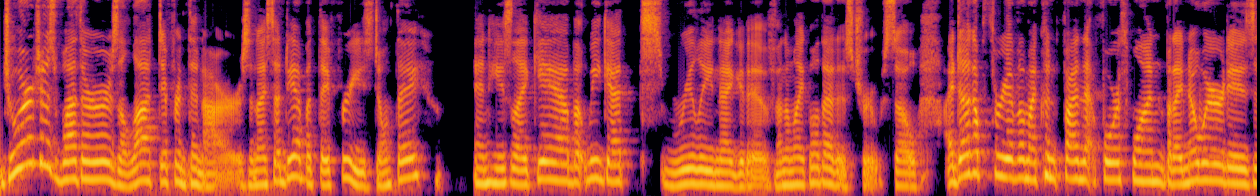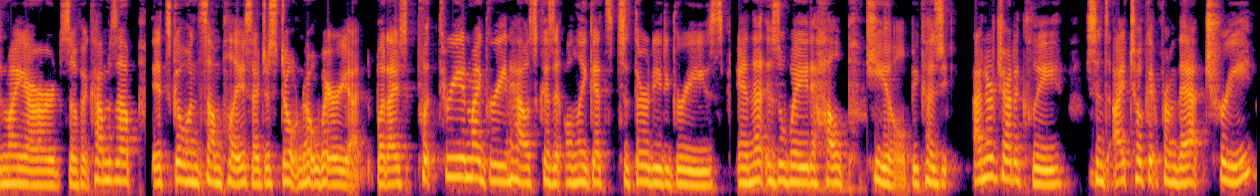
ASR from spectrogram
Georgia's weather is a lot different than ours. And I said, yeah, but they freeze, don't they? And he's like, Yeah, but we get really negative. And I'm like, Well, that is true. So I dug up three of them. I couldn't find that fourth one, but I know where it is in my yard. So if it comes up, it's going someplace. I just don't know where yet. But I put three in my greenhouse because it only gets to 30 degrees. And that is a way to help heal because energetically, since I took it from that tree,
